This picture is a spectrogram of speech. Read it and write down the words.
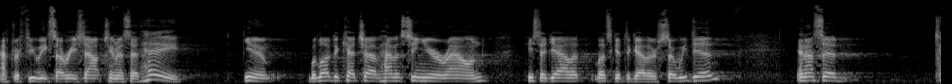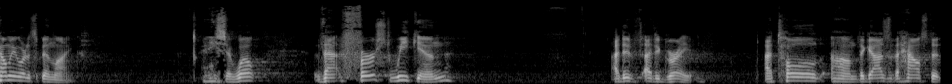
after a few weeks, I reached out to him and I said, hey, you know, would love to catch up, haven't seen you around. He said, yeah, let, us get together. So we did. And I said, Tell me what it's been like. And he said, Well, that first weekend, I did, I did great. I told um, the guys at the house that,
